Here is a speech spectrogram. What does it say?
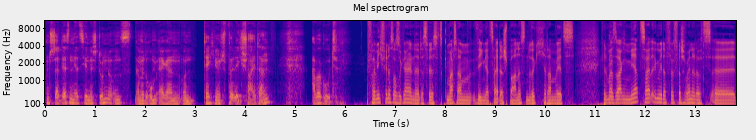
und stattdessen jetzt hier eine Stunde uns damit rumärgern und technisch völlig scheitern. Aber gut. Vor allem, ich finde das auch so geil, ne, dass wir das jetzt gemacht haben wegen der Zeitersparnis. Und wirklich haben wir jetzt, ich würde mal sagen, mehr Zeit irgendwie dafür verschwendet, als äh,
